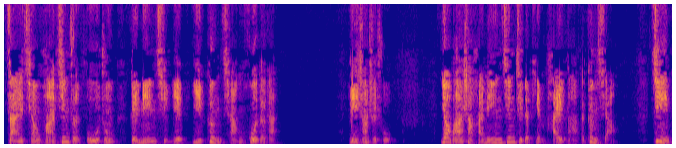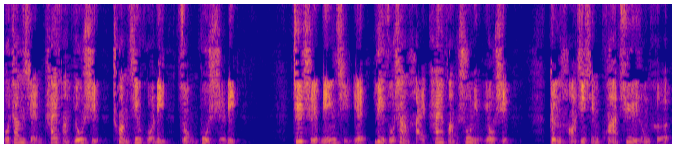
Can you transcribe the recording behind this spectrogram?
在强化精准服务中给民营企业以更强获得感。李强指出，要把上海民营经济的品牌打得更响。进一步彰显开放优势、创新活力、总部实力，支持民营企业立足上海开放枢纽优势，更好进行跨区域融合，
